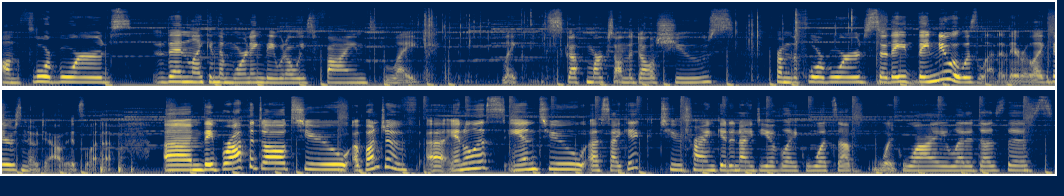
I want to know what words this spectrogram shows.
on the floorboards. Then, like in the morning, they would always find like like scuff marks on the doll's shoes from the floorboards. So they they knew it was Letta. They were like, "There's no doubt it's Letta." Um, they brought the doll to a bunch of uh, analysts and to a psychic to try and get an idea of like what's up, like why Letta does this.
